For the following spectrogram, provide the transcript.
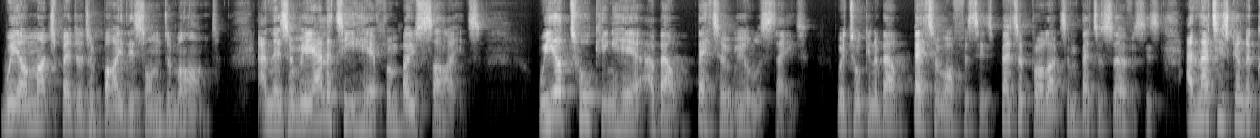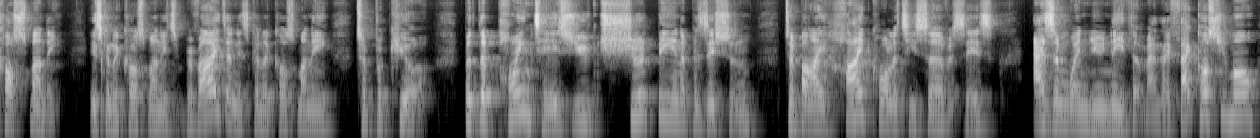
we are much better to buy this on demand. And there's a reality here from both sides. We are talking here about better real estate. We're talking about better offices, better products, and better services. And that is going to cost money. It's going to cost money to provide and it's going to cost money to procure. But the point is, you should be in a position to buy high quality services as and when you need them. And if that costs you more,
